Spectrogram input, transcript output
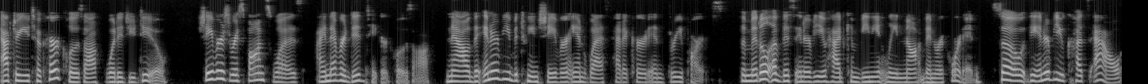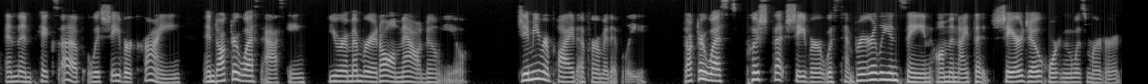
after you took her clothes off, what did you do? Shaver's response was, I never did take her clothes off. Now, the interview between Shaver and West had occurred in three parts. The middle of this interview had conveniently not been recorded. So the interview cuts out and then picks up with Shaver crying and Dr. West asking, You remember it all now, don't you? Jimmy replied affirmatively. Dr. West pushed that Shaver was temporarily insane on the night that Chere Jo Horton was murdered,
